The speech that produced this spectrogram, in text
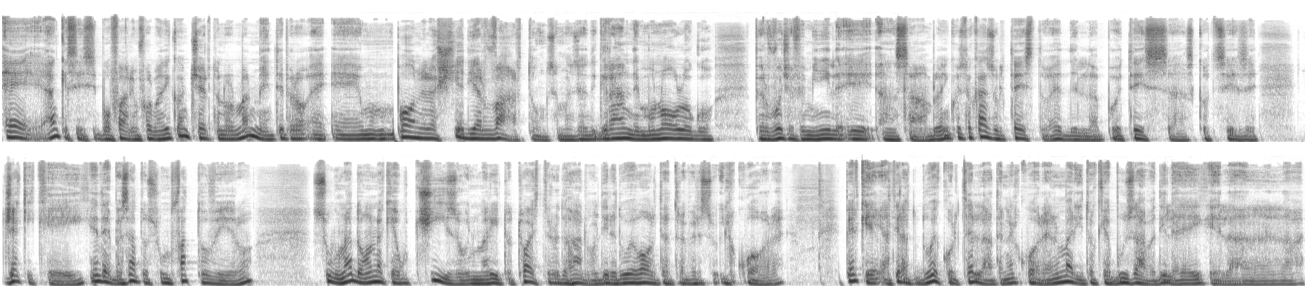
è, anche se si può fare in forma di concerto normalmente, però è, è un po' nella scia di Arvarton, insomma, cioè di grande monologo per voce femminile e ensemble. In questo caso il testo è della poetessa scozzese Jackie Kay ed è basato su un fatto vero su una donna che ha ucciso il marito twice through the heart, vuol dire due volte attraverso il cuore, perché ha tirato due coltellate nel cuore al marito che abusava di lei, che la, la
